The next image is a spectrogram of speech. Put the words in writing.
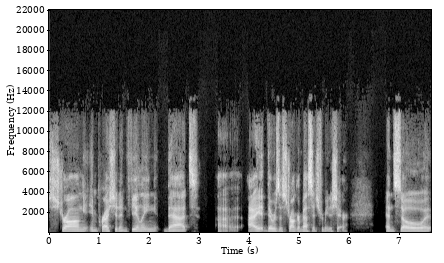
strong impression and feeling that uh, I there was a stronger message for me to share, and so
